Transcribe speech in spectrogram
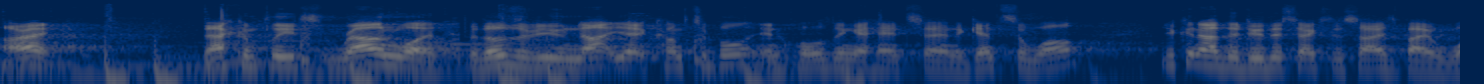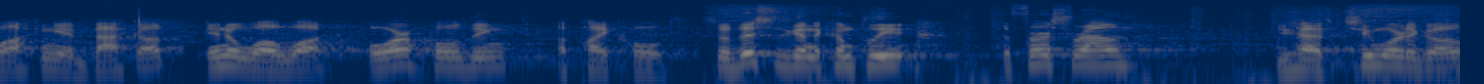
All right, that completes round one. For those of you not yet comfortable in holding a handstand against the wall, you can either do this exercise by walking it back up in a wall walk or holding a pike hold. So this is gonna complete the first round. You have two more to go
